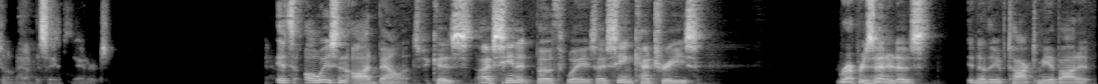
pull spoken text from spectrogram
don't have the same standards it's always an odd balance because I've seen it both ways. I've seen countries representatives, you know, they've talked to me about it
